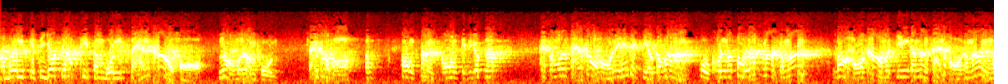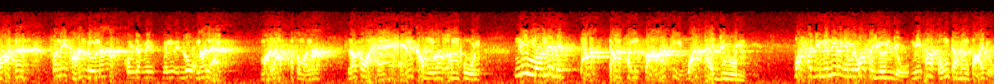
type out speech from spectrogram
ขบวนกิติยศรับที่ตำบลแสนข้าวหอนอกเมืองลำพูน แสนข้าวหอต้องตั้งกองกิติยศรับไอ้ตำบลแสนข้าวหอนี่เห็นจะเกี่ยวกับว่าผู้คนมาต้อนรับมากกับมั้งรอหอข้าวมากินกันตั้งแสนหอกันมั้งว่าสันนิษฐานดูนะคงจะเป็นเป็นรูปนั่นแหละ มารับพระสมณะแล้วก็แห่แหนข้าเมืองลำพูน นิมนต์ให้ไปพักจำพรรษาที่วัดพยืน วัดพยืนนี่ก็ยังมีวัดพยืนอยู่ มีพระสงฆ์จำพรรษาอยู่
